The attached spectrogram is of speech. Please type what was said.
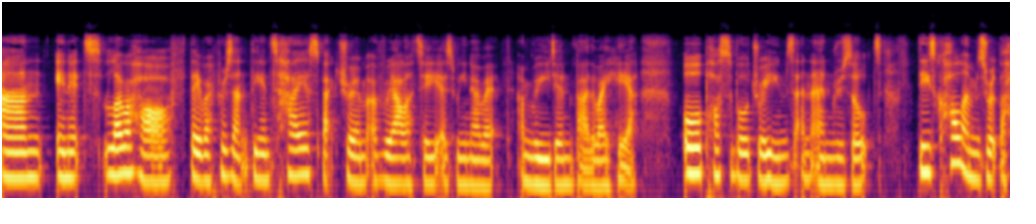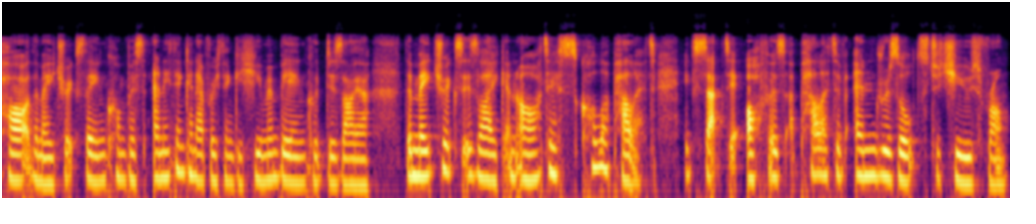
and in its lower half, they represent the entire spectrum of reality as we know it. I'm reading, by the way, here. All possible dreams and end results. These columns are at the heart of the matrix. They encompass anything and everything a human being could desire. The matrix is like an artist's colour palette, except it offers a palette of end results to choose from.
